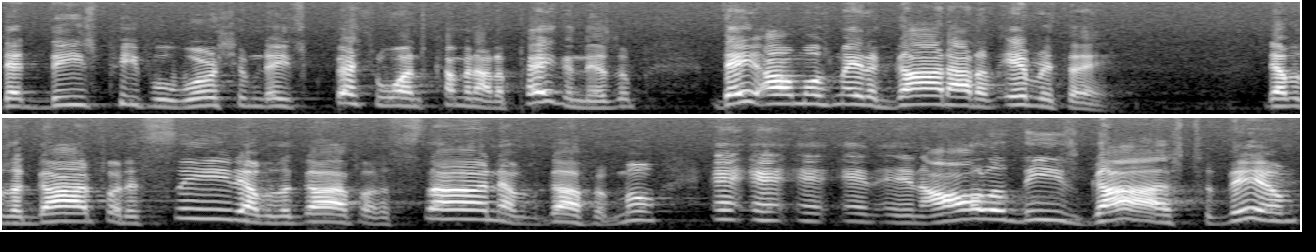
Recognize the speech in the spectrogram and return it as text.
that these people worship, especially ones coming out of paganism, they almost made a god out of everything. There was a God for the sea, there was a God for the sun, there was a God for the moon. And, and, and, and all of these gods to them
